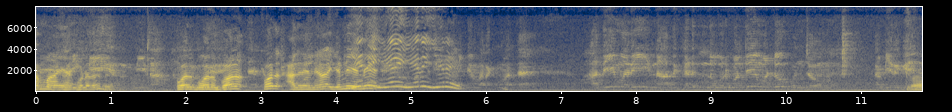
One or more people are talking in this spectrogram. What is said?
ஆமா, என் கூட தான். போதும் போதும் போதும் போதும். அது என்ன என்ன மறக்க மாட்டேன். அதே மாதிரி நான் அதுக்கு அடுத்து இந்த ஒரு பர்த்டே மட்டும் கொஞ்சம் அப்படி இருக்கு ஆ,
